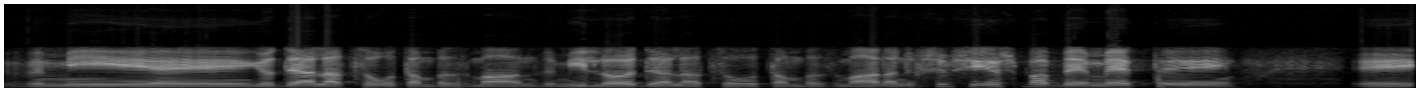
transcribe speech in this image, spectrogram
ומי אה, יודע לעצור אותם בזמן ומי לא יודע לעצור אותם בזמן. אני חושב שיש בה באמת אה, אה,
